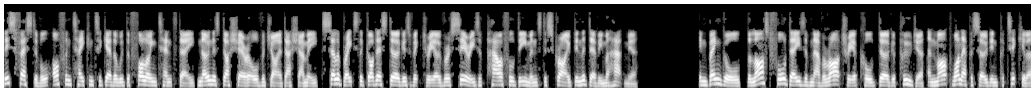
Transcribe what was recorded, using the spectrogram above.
This festival, often taken together with the following tenth day, known as Dussehra or Vijayadashami, celebrates the goddess Durga's victory over a series of powerful demons described in the Devi Mahatmya. In Bengal, the last four days of Navaratri are called Durga Puja, and mark one episode in particular,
